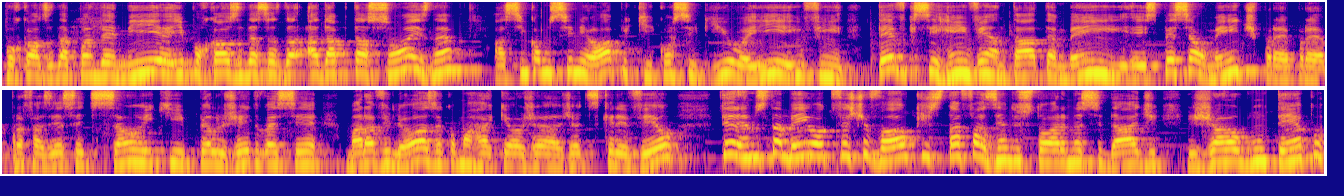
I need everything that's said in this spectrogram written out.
por causa da pandemia e por causa dessas da- adaptações, né, assim como o Cineop, que conseguiu aí, enfim, teve que se reinventar também, especialmente para fazer essa edição e que, pelo jeito, vai ser maravilhosa, como a Raquel já, já descreveu. Teremos também outro festival que está fazendo história na cidade já há algum tempo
